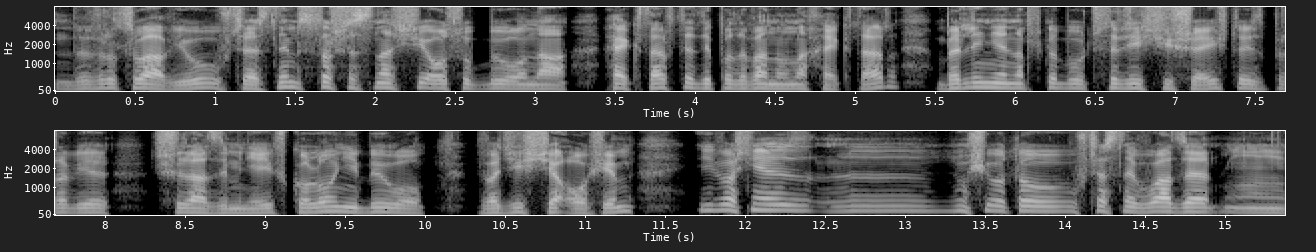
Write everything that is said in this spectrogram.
we Wrocławiu ówczesnym 116 osób było na hektar, wtedy podawano na hektar. W Berlinie na przykład było 46, to jest prawie trzy razy mniej. W Kolonii było 28 i właśnie y, musiło to ówczesne władze mm,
